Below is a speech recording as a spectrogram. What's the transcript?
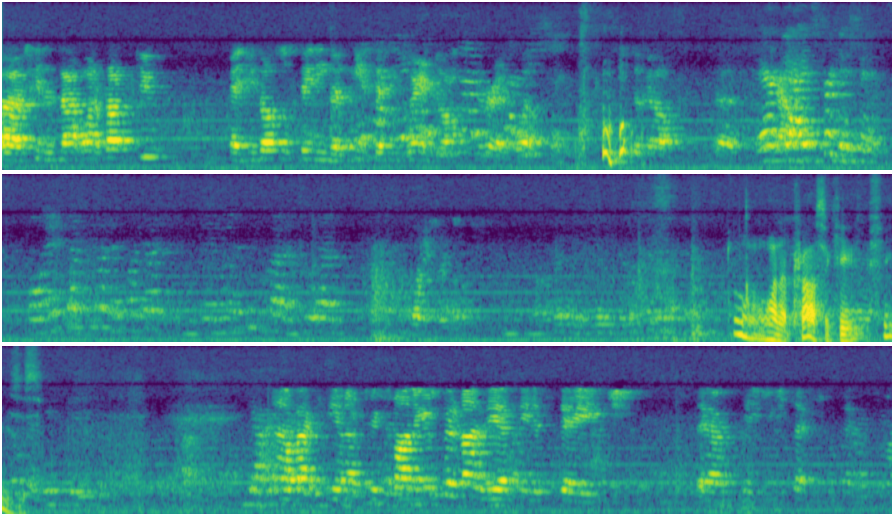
uh, she does not want to prosecute, and she's also stating the pants that she's wearing belongs to her as well. She took it off, uh, There, yeah, it's traditions. twenty-six. Want to prosecute? Jesus. Now back to the NX responding, it was put on the estimated stage. They have stage two section, that's my,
